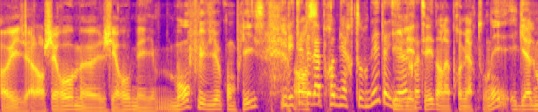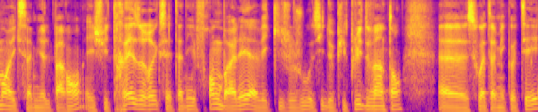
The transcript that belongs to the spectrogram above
Ah oui, alors Jérôme, euh, Jérôme est mon plus vieux complice. Il était de la première tournée d'ailleurs. Il était dans la première tournée également avec Samuel Parent. Et je suis très heureux que cette année, Franck Bralet, avec qui je joue aussi depuis plus de 20 ans, euh, soit à mes côtés.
